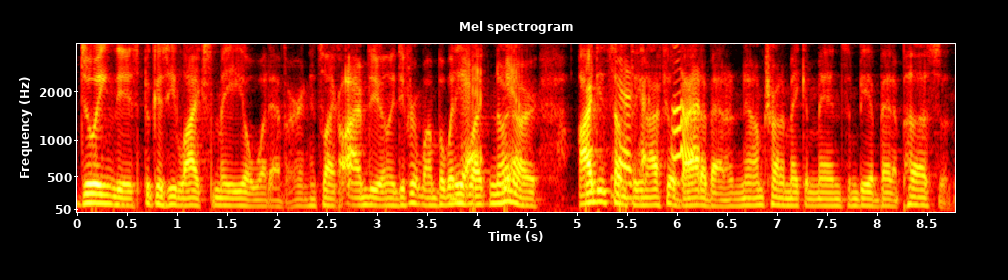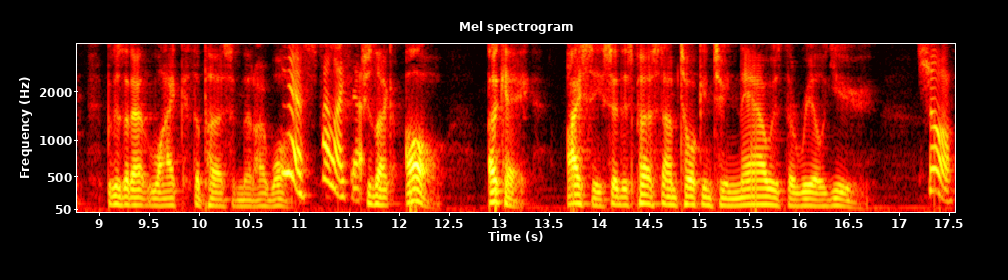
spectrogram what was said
doing this because he likes me or whatever. And it's like, I'm the only different one. But when he's Yeah, like, no, no, I did something and okay. I feel All bad right. about it. And now I'm trying to make amends and be a better person because I don't like the person that I was. Yes, I like that. She's like, oh, okay, I see. So this person I'm talking to now is the real you. Sure.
